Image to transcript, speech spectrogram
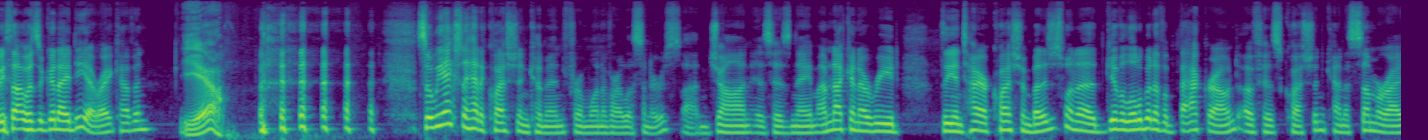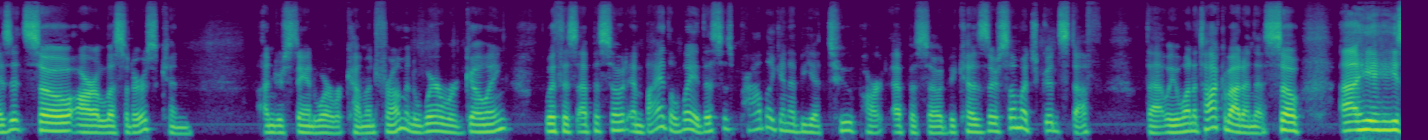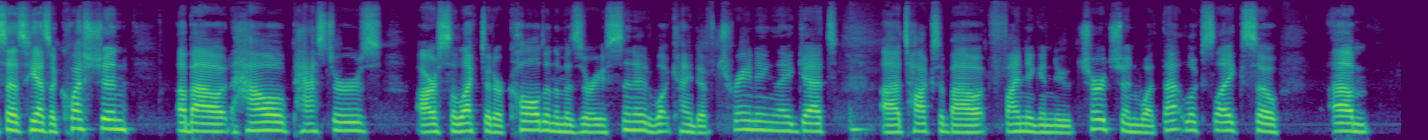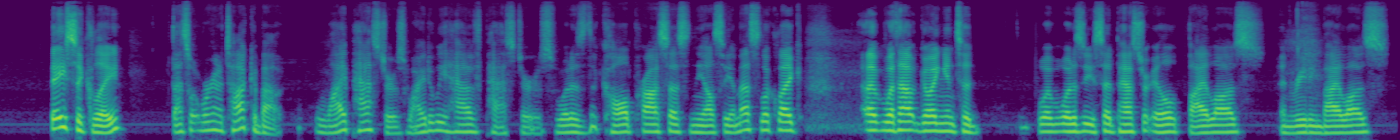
we thought was a good idea, right, Kevin? Yeah. so we actually had a question come in from one of our listeners. Uh, John is his name. I'm not going to read the entire question, but I just want to give a little bit of a background of his question, kind of summarize it so our listeners can understand where we're coming from and where we're going with this episode. And by the way, this is probably going to be a two part episode because there's so much good stuff that we want to talk about in this. So uh, he, he says he has a question about how pastors are selected or called in the Missouri Synod, what kind of training they get, uh, talks about finding a new church and what that looks like. So, um, basically, that's what we're going to talk about. Why pastors? Why do we have pastors? What does the call process in the LCMS look like? Uh, without going into what, what is it you said, Pastor Ill, bylaws and reading bylaws?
